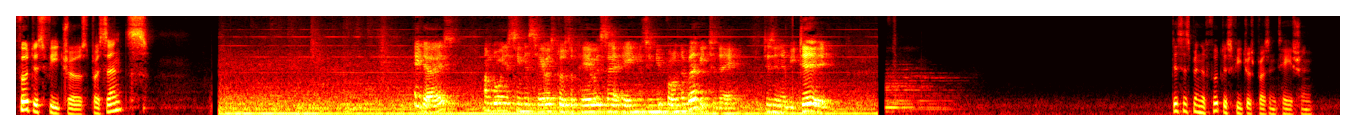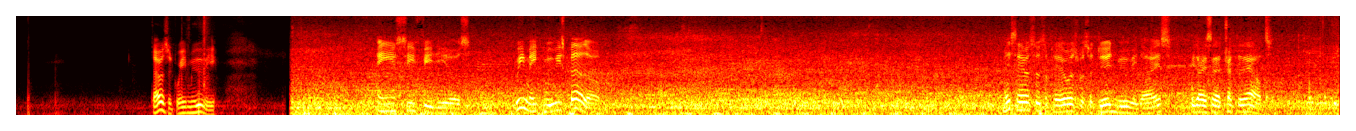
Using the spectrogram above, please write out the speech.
Footage Features presents. Hey guys, I'm going to see Miss does the Paris at Ames in Newport on the Levee today. She's in every day. This has been the Footage Features presentation. That was a great movie. AMC Videos. We make movies better. This House of a Powers was a good movie, guys. You guys uh, checked it out.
